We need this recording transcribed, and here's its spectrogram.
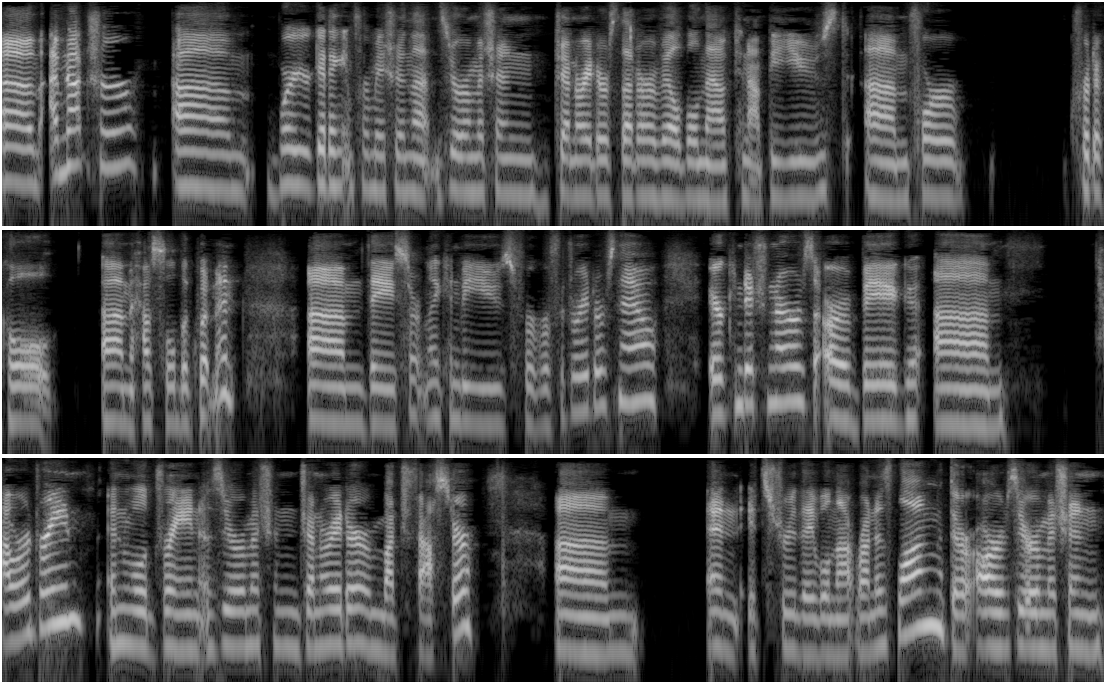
Um, I'm not sure um, where you're getting information that zero emission generators that are available now cannot be used um, for critical um, household equipment. Um, they certainly can be used for refrigerators now. Air conditioners are a big um, power drain and will drain a zero emission generator much faster. Um, and it's true they will not run as long. There are zero emission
